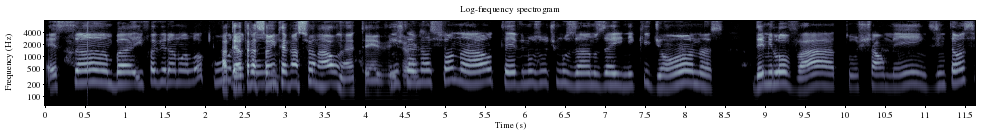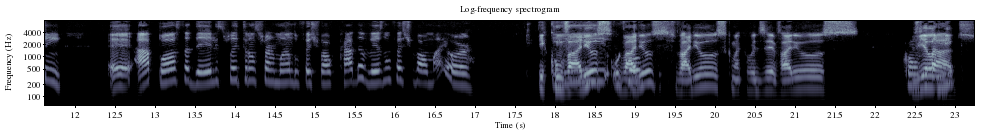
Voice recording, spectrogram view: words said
é samba, e foi virando uma loucura. Até atração com... internacional, né? Teve. Internacional, já. teve nos últimos anos aí Nick Jonas, Demi Lovato, Shawn Mendes. Então, assim, é, a aposta deles foi transformando o festival cada vez num festival maior. E com e vários, vários, vários, como é que eu vou dizer, vários Vila Mix,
